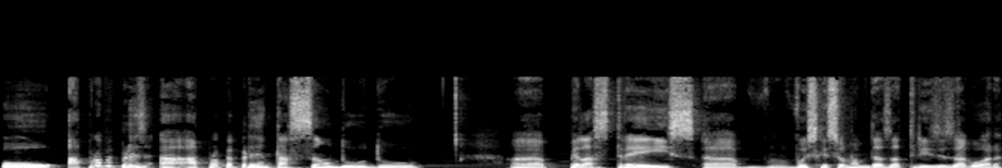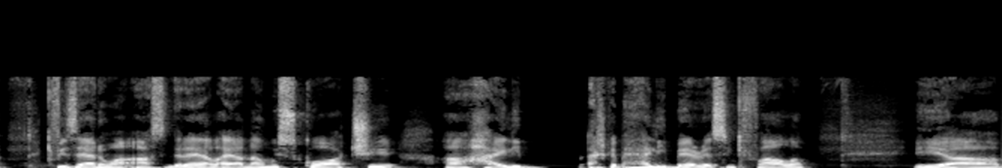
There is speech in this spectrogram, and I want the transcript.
Ou a própria, a, a própria apresentação do, do uh, pelas três, uh, vou esquecer o nome das atrizes agora, que fizeram a, a Cinderela, é a Naomi Scott, a Hailey, acho que é Hailey Berry, assim que fala, e a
